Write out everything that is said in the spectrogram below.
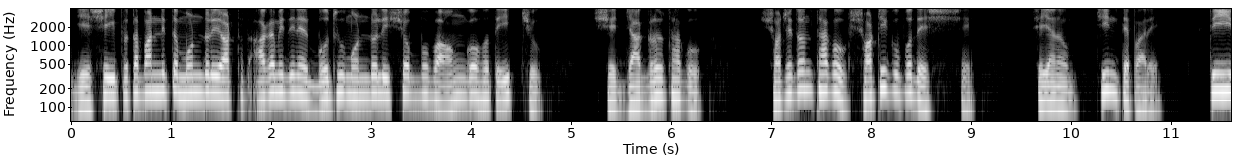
যে সেই প্রতাপান্বিত মণ্ডলী অর্থাৎ আগামী দিনের বধূ মণ্ডলীর সভ্য বা অঙ্গ হতে ইচ্ছুক, সে জাগ্রত থাকুক, সচেতন থাকুক, সঠিক উপদেশ সে সে যেন চিনতে পারে, স্থির,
